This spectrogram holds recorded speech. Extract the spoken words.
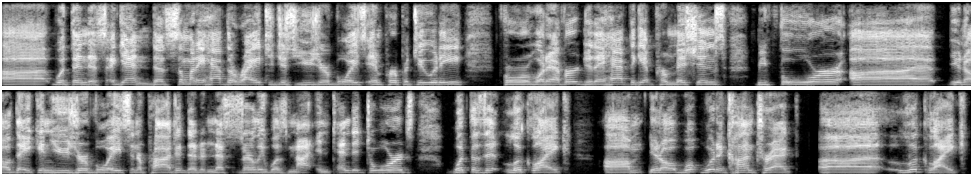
uh, within this. Again, does somebody have the right to just use your voice in perpetuity for whatever? Do they have to get permissions before, uh, you know, they can use your voice in a project that it necessarily was not intended towards? What does it look like? Um, you know, what would a contract uh, look like?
